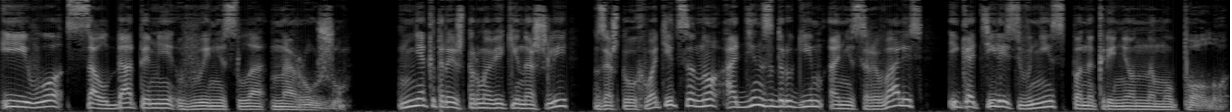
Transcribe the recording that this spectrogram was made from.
и его с солдатами вынесло наружу. Некоторые штурмовики нашли, за что ухватиться, но один за другим они срывались и катились вниз по накрененному полу.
